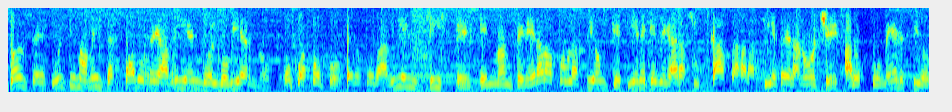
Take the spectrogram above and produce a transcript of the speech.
Entonces, últimamente ha estado reabriendo el gobierno poco a poco, pero todavía insiste en mantener a la población que tiene que llegar a sus casas a las 7 de la noche, a los comercios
